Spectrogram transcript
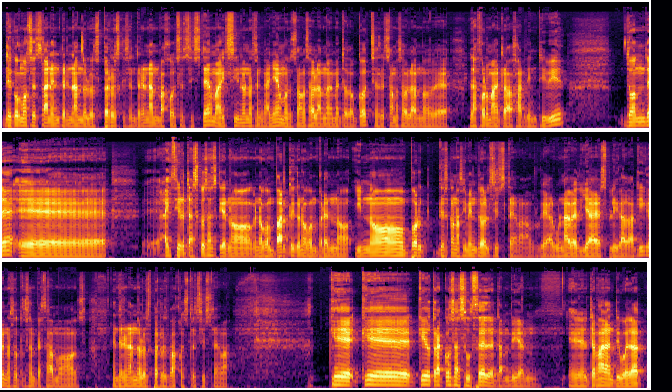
de cómo se están entrenando los perros que se entrenan bajo ese sistema. Y si no nos engañemos, estamos hablando de método coacher, estamos hablando de la forma de trabajar de InTV, donde eh, hay ciertas cosas que no, que no, comparto y que no comprendo. Y no por desconocimiento del sistema, porque alguna vez ya he explicado aquí que nosotros empezamos entrenando los perros bajo este sistema. ¿Qué, qué, qué otra cosa sucede también? El tema de la antigüedad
